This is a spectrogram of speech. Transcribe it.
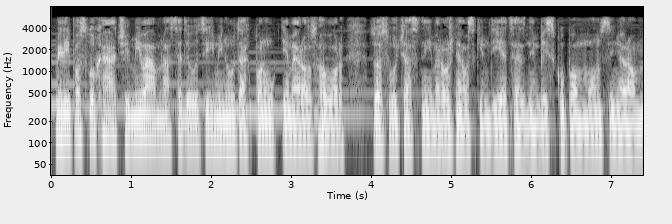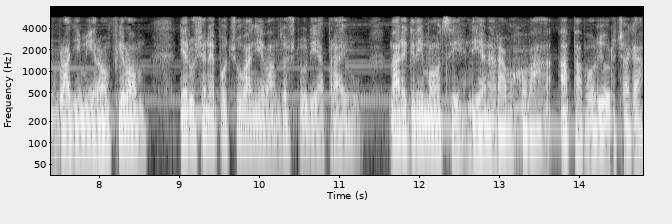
Milí poslucháči, my vám v nasledujúcich minútach ponúkneme rozhovor so súčasným rožňavským diecezným biskupom monsignorom Vladimírom Filom. Nerušené počúvanie vám zo štúdia prajú Marek Rimóci, Diana Rauchová a Pavol Jurčaga.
